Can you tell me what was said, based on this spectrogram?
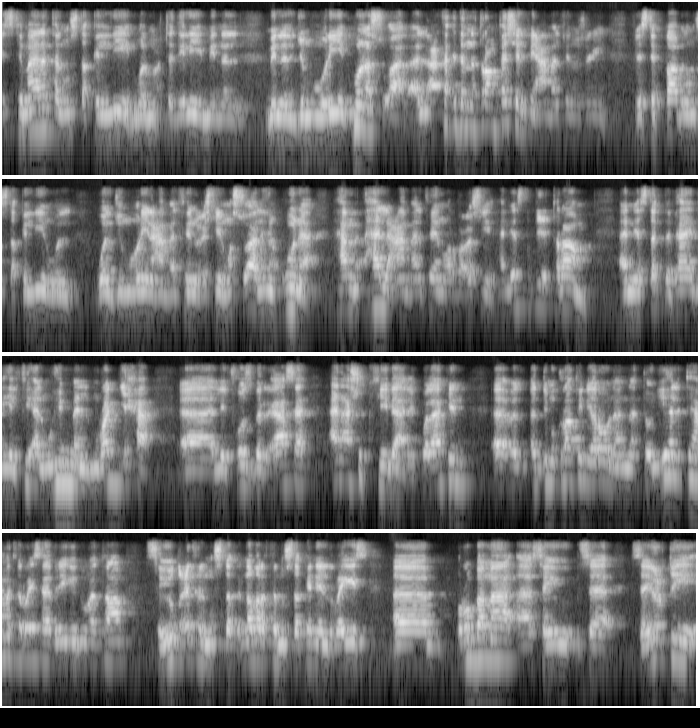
استماله المستقلين والمعتدلين من من الجمهوريين؟ هنا السؤال، أعتقد أن ترامب فشل في عام 2020 في استقطاب المستقلين والجمهوريين عام 2020 والسؤال هنا هل عام 2024 هل يستطيع ترامب أن يستقطب هذه الفئة المهمة المرجحة آه، للفوز بالرئاسة؟ أنا أشك في ذلك ولكن آه، الديمقراطيين يرون أن توجيه الاتهامات للرئيس الأمريكي دونالد ترامب سيضعف المستق... نظرة المستقلين للرئيس آه، ربما آه، سي... سيعطي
